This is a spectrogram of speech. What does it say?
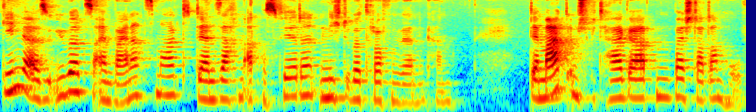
Gehen wir also über zu einem Weihnachtsmarkt, der in Sachen Atmosphäre nicht übertroffen werden kann. Der Markt im Spitalgarten bei Stadt am Hof.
